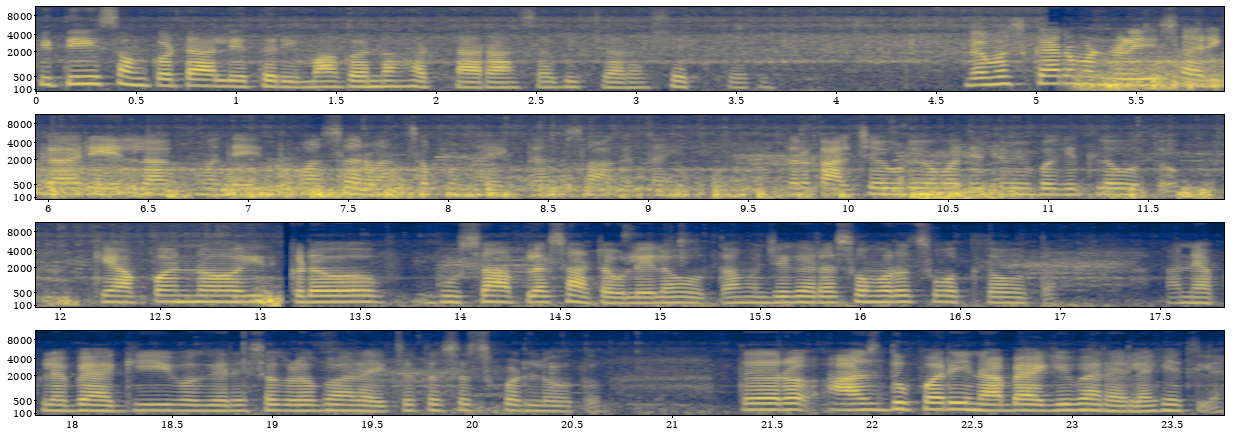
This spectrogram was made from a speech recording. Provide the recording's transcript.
किती संकट आले तरी मागं न हटणारा असा बिचारा शेतकरी. नमस्कार मंडळी सारिका रिअल लाईफमध्ये तुम्हा सर्वांचं पुन्हा एकदा स्वागत आहे. तर कालच्या व्हिडिओमध्ये तुम्ही बघितलं होतं की आपण इकडं भुसा आपला साठवलेला होता म्हणजे घरासमोरच ओतला होता. आणि आपल्या बॅगी वगैरे सगळं भरायचं तसंच पडलं होतं. तर आज दुपारी ना बॅगी भरायला घेतल्या.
